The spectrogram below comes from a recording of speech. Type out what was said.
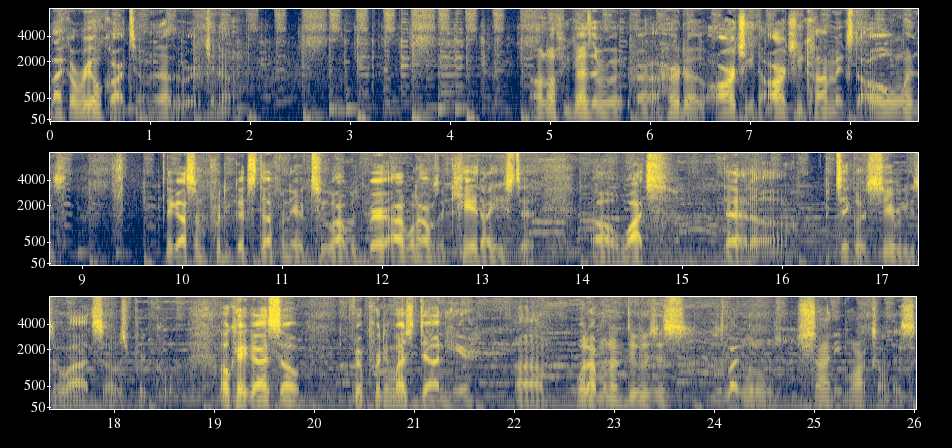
like a real cartoon. In other words, you know. I don't know if you guys ever uh, heard of Archie, the Archie comics, the old ones. They got some pretty good stuff in there too. I was very I, when I was a kid, I used to uh, watch that uh, particular series a lot, so it was pretty cool. Okay, guys, so we're pretty much done here. Um, what I'm gonna do is just just like little shiny marks on this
